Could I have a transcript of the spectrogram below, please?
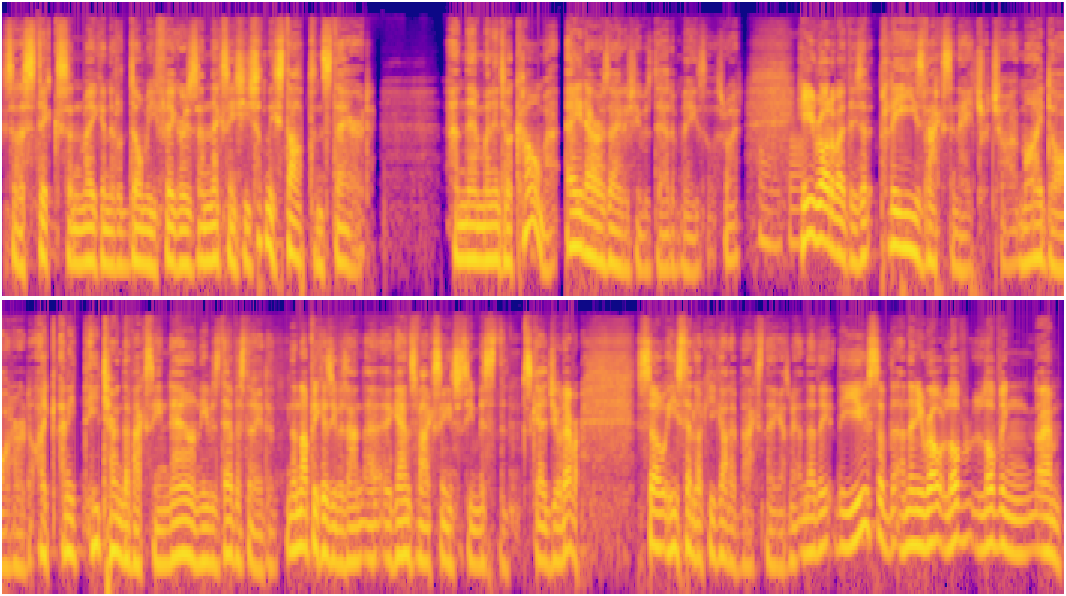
sort of sticks and making little dummy figures. And next thing she suddenly stopped and stared and then went into a coma. Eight hours later, she was dead of measles, right? he wrote about this. He said, please vaccinate your child. My daughter. I, and he, he turned the vaccine down. He was devastated. No, Not because he was an, uh, against vaccines, just he missed the schedule, whatever. So he said, look, you got to vaccinate against me. Now, the, the use of the, and then he wrote love, loving, um,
